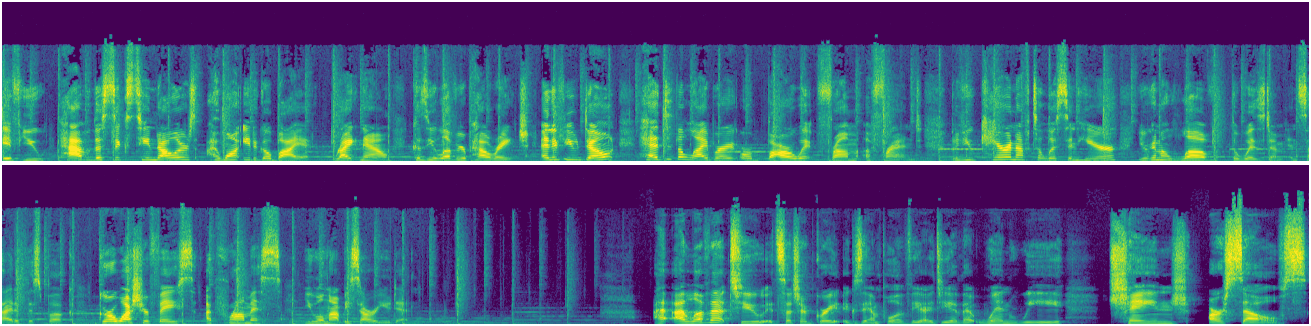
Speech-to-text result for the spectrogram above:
if you have the $16, I want you to go buy it right now because you love your pal Rach. And if you don't, head to the library or borrow it from a friend. But if you care enough to listen here, you're gonna love the wisdom inside of this book. Girl, wash your face. I promise you will not be sorry you did. I, I love that too. It's such a great example of the idea that when we change ourselves,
